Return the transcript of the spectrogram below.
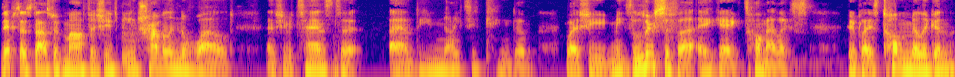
the episode starts with Martha. She's been traveling the world, and she returns to uh, the United Kingdom, where she meets Lucifer, aka Tom Ellis, who plays Tom Milligan,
